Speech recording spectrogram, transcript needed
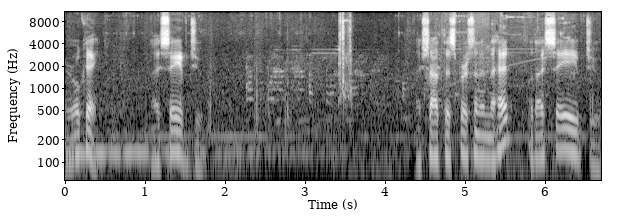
You're okay. I saved you. I shot this person in the head, but I saved you.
